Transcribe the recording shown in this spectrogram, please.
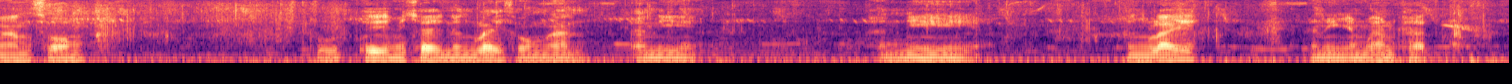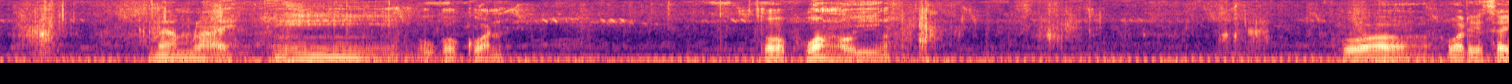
งานสองเอ้ยไม่ใช่หนึ่งไร่สองงาน อันนี้ อันนี้หนึ่งไร่อันนี้ยังไม่ทันขัดน้ำลายนี่อุปกรณ์ ต่อพ่วงเอาเองเพราะว่าเพราะว่าได้ใส่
